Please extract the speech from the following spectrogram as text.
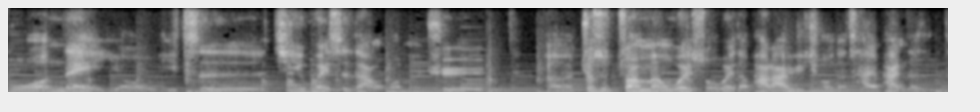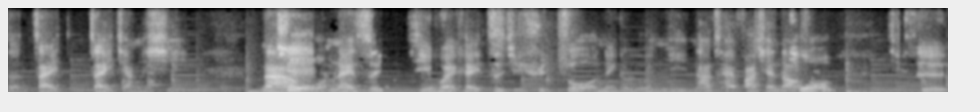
国内有一次机会是让我们去，呃，就是专门为所谓的帕拉羽球的裁判的的在在讲习。那我们那次有机会可以自己去坐那个轮椅，然后才发现到说，其实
